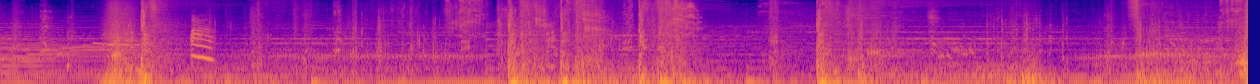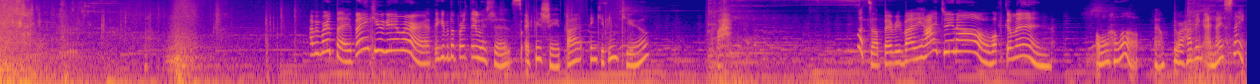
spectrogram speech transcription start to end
Thank you, gamer! Thank you for the birthday wishes. I appreciate that. Thank you, thank you. Wow. What's up, everybody? Hi, Gino! Welcome in. Hello, hello. I hope you are having a nice night.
